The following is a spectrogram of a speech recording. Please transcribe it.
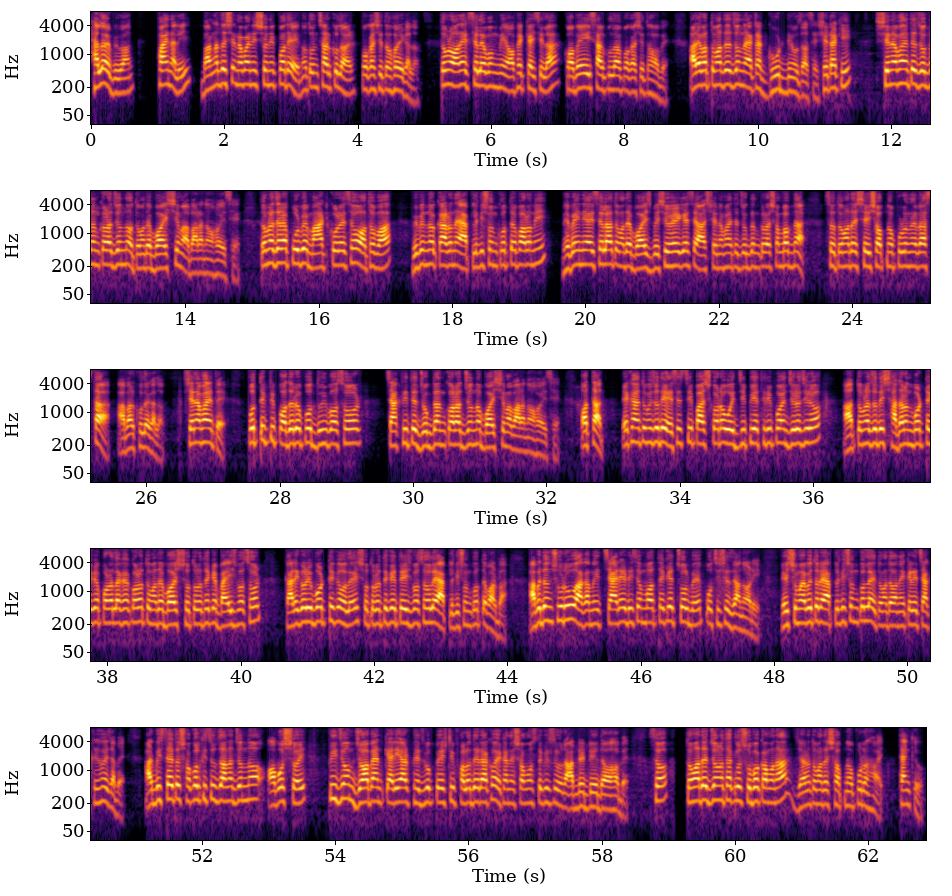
Hello everyone finally Bangladesh সেনাবাহিনীর সৈনিক পদে নতুন সার্কুলার প্রকাশিত হয়ে গেল। তোমরা অনেক ছেলে এবং মেয়ে অপেক্ষায় ছিলা, কবে এই সার্কুলার প্রকাশিত হবে? আর এবার তোমাদের জন্য একটা গুড নিউজ আছে, সেটা কি? সেনাবাহিনীতে যোগদান করার জন্য তোমাদের বয়স সীমা বাড়ানো হয়েছে। তোমরা যারা পূর্বে মাঠ করেছ অথবা বিভিন্ন কারণে অ্যাপ্লিকেশন করতে পারোনি, ভেবেই নিয়েছিলা তোমাদের বয়স বেশি হয়ে গেছে আর সেনাবাহিনীতে যোগদান করা সম্ভব না সো তোমাদের সেই স্বপ্ন পূরণের রাস্তা আবার খুলে গেল। সেনাবাহিনীতে প্রত্যেকটি পদের ওপর দুই বছর চাকরিতে যোগদান করার জন্য বয়সসীমা বাড়ানো হয়েছে। অর্থাৎ, এখানে তুমি যদি এসএসসি পাস করো, ওই GPA three point zero zero আর তোমরা যদি সাধারণ বোর্ড থেকে পড়ালেখা করো, তোমাদের বয়স সতেরো থেকে বাইশ বছর। কারিগরি বোর্ড থেকে হলে সতেরো থেকে তেইশ বছর হলে অ্যাপ্লিকেশন করতে পারবা। আবেদন শুরু আগামী চারই ডিসেম্বর থেকে চলবে পঁচিশে জানুয়ারি। এই সময়ের ভিতরে অ্যাপ্লিকেশন করলে তোমাদের অনেকেরই চাকরি হয়ে যাবে। আর বিস্তারিত সকল কিছু জানার জন্য অবশ্যই Prism job and career Facebook পেজটি ফলো দিয়ে রাখো। এখানে সমস্ত কিছুর আপডেট দিয়ে দেওয়া হবে। সো তোমাদের জন্য থাকল শুভকামনা যেন তোমাদের স্বপ্ন পূরণ হয়। Thank you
